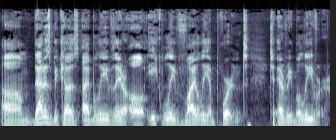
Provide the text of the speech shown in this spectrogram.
Um, that is because I believe they are all equally vitally important to every believer.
